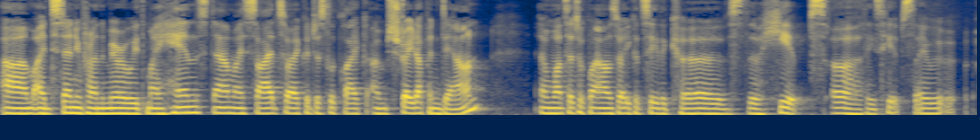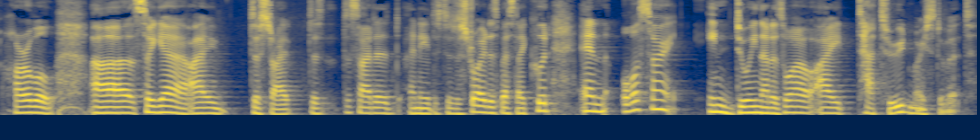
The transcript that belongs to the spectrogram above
um, I'd stand in front of the mirror with my hands down my side so I could just look like I'm straight up and down. And once I took my arms away, you could see the curves, the hips. Oh, these hips, they were horrible. Uh, so, yeah, I just tried, decided I needed to destroy it as best I could. And also, in doing that as well, I tattooed most of it.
